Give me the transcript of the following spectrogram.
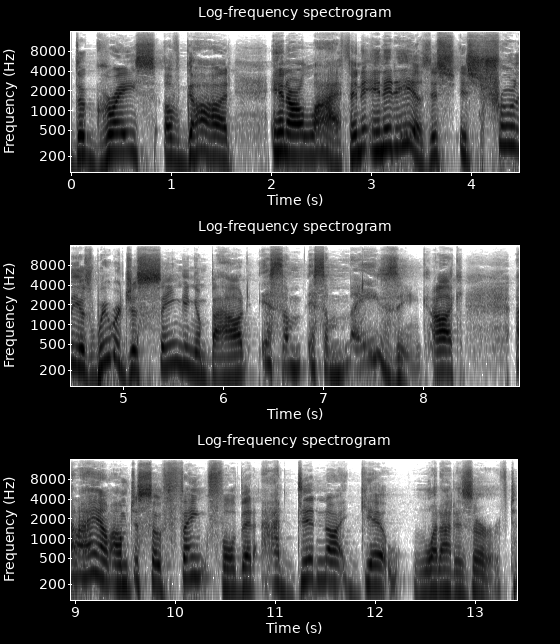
the grace of God in our life. And, and it is. It's, it's truly, as we were just singing about, it's, it's amazing. Like, and I am, I'm just so thankful that I did not get what I deserved.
